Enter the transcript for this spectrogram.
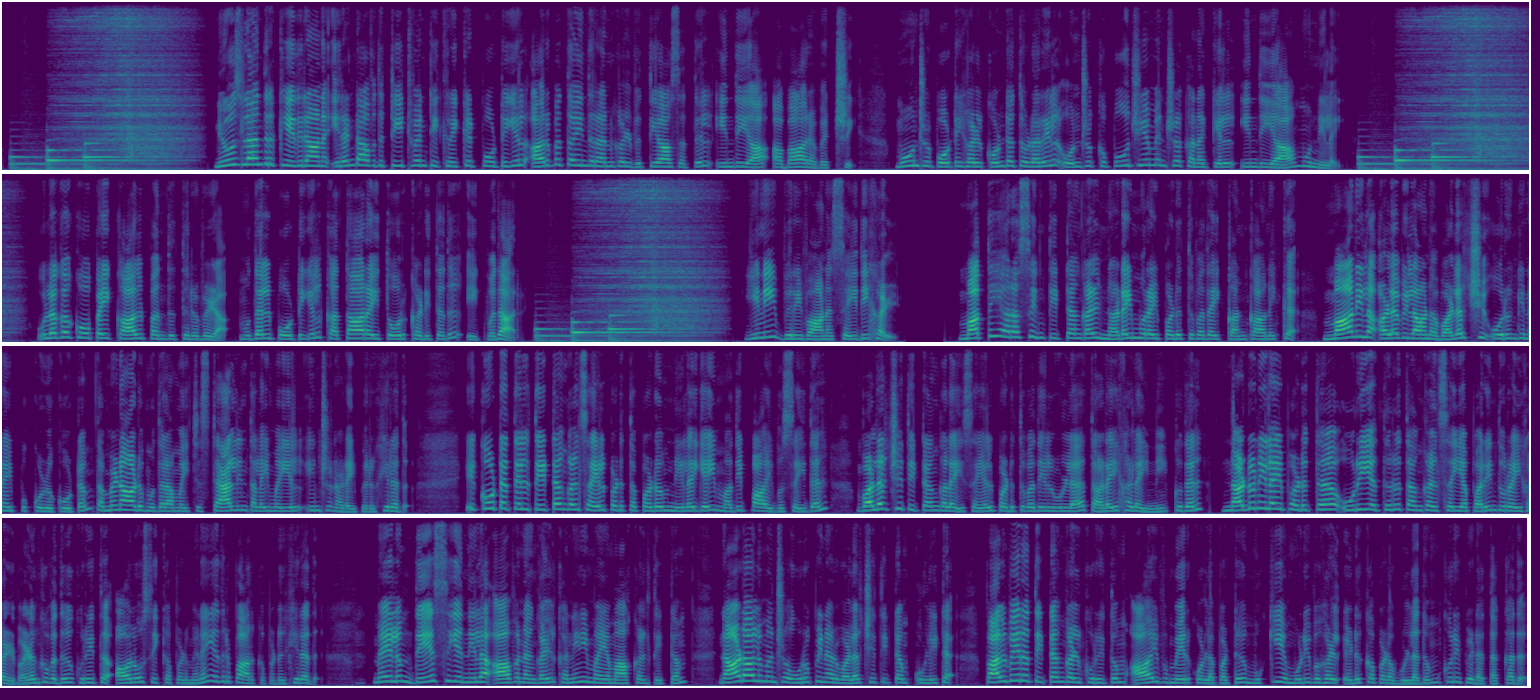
நியூசிலாந்திற்கு எதிரான இரண்டாவது டி டுவெண்டி கிரிக்கெட் போட்டியில் அறுபத்தைந்து ரன்கள் வித்தியாசத்தில் இந்தியா அபார வெற்றி. மூன்று போட்டிகள் கொண்ட தொடரில் ஒன்றுக்கு பூஜ்ஜியம் என்ற கணக்கில் இந்தியா முன்னிலை. உலகக்கோப்பை கால்பந்து திருவிழா. முதல் போட்டியில் கத்தாரை தோற்கடித்தது ஈக்வதார். இனி விரிவான செய்திகள். மத்திய அரசின் திட்டங்கள் நடைமுறைப்படுத்துவதை கண்காணிக்க மாநில அளவிலான வளர்ச்சி ஒருங்கிணைப்பு குழு கூட்டம் தமிழ்நாடு முதலமைச்சர் ஸ்டாலின் தலைமையில் இன்று நடைபெறுகிறது. இக்கூட்டத்தில் திட்டங்கள் செயல்படுத்தப்படும் நிலையை மதிப்பாய்வு செய்தல் வளர்ச்சி திட்டங்களை செயல்படுத்துவதில் உள்ள தடைகளை நீக்குதல் நடுநிலைப்படுத்த உரிய திருத்தங்கள் செய்ய பரிந்துரைகள் வழங்குவது குறித்து ஆலோசிக்கப்படும் என எதிர்பார்க்கப்படுகிறது. மேலும் தேசிய நில ஆவணங்கள் கணினிமயமாக்கல் திட்டம் நாடாளுமன்ற உறுப்பினர் வளர்ச்சி திட்டம் உள்ளிட்ட பல்வேறு திட்டங்கள் குறித்தும் ஆய்வு மேற்கொள்ளப்பட்டு முக்கிய முடிவுகள் எடுக்கப்பட உள்ளதும் குறிப்பிடத்தக்கது.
